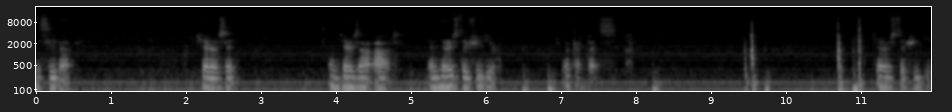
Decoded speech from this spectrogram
You see that? Here is it. And here's our art. And here's the video. Look at this here is the video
